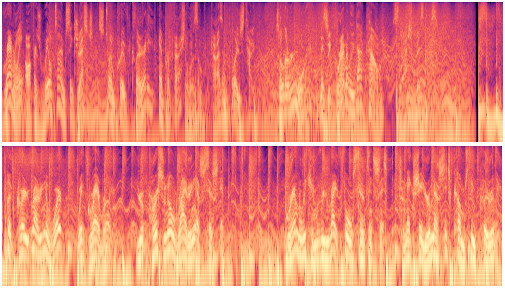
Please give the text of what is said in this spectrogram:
Grammarly offers real-time suggestions to improve clarity and professionalism as employees type. To learn more, visit Grammarly.com slash business. Put great writing to work with Grammarly, your personal writing assistant. Grammarly can rewrite full sentences to make sure your message comes through clearly.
